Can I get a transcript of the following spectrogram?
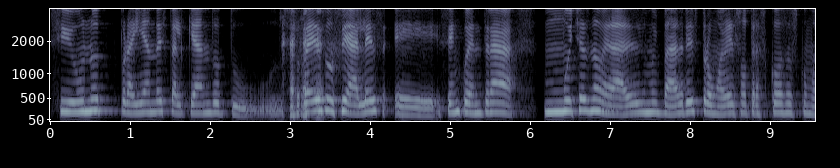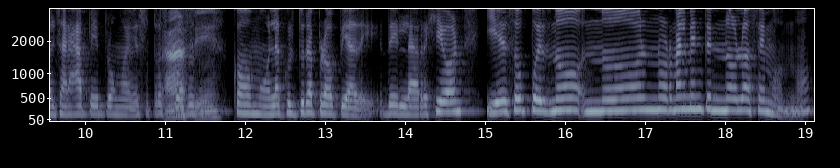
si uno por ahí anda stalkeando tus redes sociales, eh, se encuentra muchas novedades muy padres, promueves otras cosas como el zarape, promueves otras Ah, cosas sí. como la cultura propia de, de la región, y eso pues no, no, normalmente no lo hacemos, ¿no?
